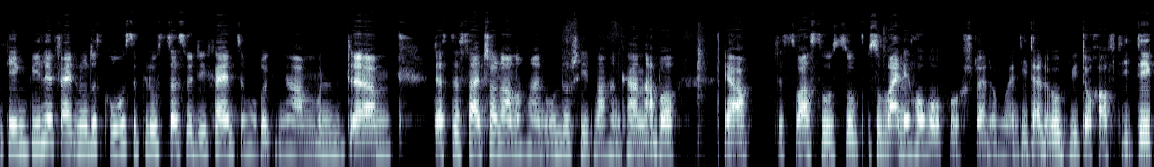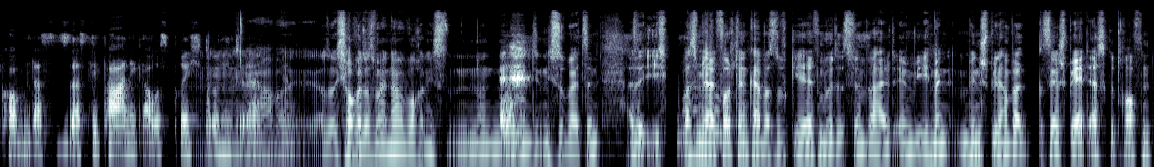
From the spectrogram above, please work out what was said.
gegen Bielefeld nur das große Plus, dass wir die Fans im Rücken haben und ähm, dass das halt schon auch nochmal einen Unterschied machen kann. Aber ja, das war so, so, so meine Horrorvorstellung, wenn die dann irgendwie doch auf die Idee kommen, dass, dass die Panik ausbricht. Und, ja, äh, aber also ich hoffe, dass wir in einer Woche nicht, nicht, nicht so weit sind. Also ich, was ich mir halt vorstellen kann, was wirklich helfen würde, ist, wenn wir halt irgendwie, ich meine, im Hinspiel haben wir sehr spät erst getroffen.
